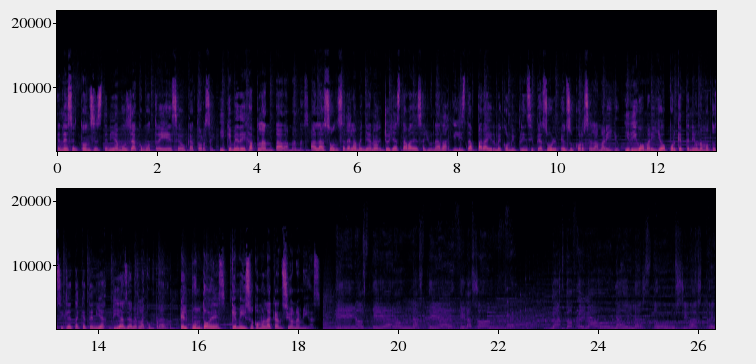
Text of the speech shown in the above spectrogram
En ese entonces teníamos ya como 13 o 14 y que me deja plantada, manas. A las 11 de la mañana yo ya estaba desayunada y lista para irme con mi príncipe azul en su corcel amarillo. Y digo amarillo porque tenía una motocicleta que tenía días de haberla comprado. El punto es que me hizo como la canción, amigas. Las 12 y la 1 y las 2 y las 3.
